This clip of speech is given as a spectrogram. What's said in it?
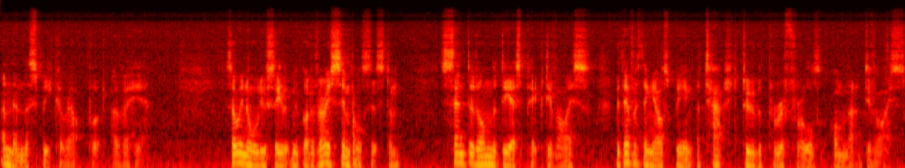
and then the speaker output over here. So in all, you see that we've got a very simple system, centered on the dsPIC device, with everything else being attached to the peripherals on that device.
